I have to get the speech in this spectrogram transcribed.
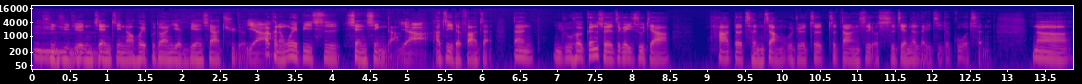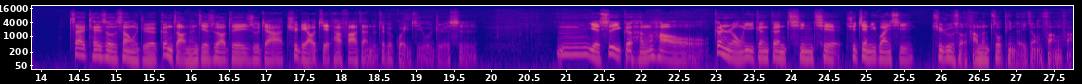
循序渐渐进，然后会不断演变下去的。他可能未必是线性的，他自己的发展。但你如何跟随这个艺术家他的成长？我觉得这这当然是有时间的累积的过程。那。在 TESOL 上，我觉得更早能接触到这些艺术家，去了解他发展的这个轨迹，我觉得是，嗯，也是一个很好、更容易跟更亲切去建立关系、去入手他们作品的一种方法。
